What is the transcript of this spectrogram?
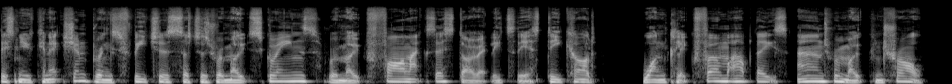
This new connection brings features such as remote screens, remote file access directly to the SD card, one click firmware updates, and remote control,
